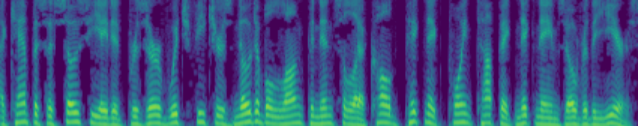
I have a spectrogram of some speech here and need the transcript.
a campus-associated preserve which features notable long peninsula called Picnic Point topic Nicknames Over the years,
